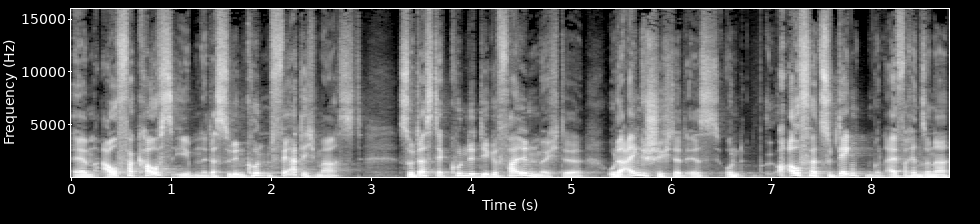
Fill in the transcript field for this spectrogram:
ähm, auf Verkaufsebene, dass du den Kunden fertig machst, sodass der Kunde dir gefallen möchte oder eingeschüchtert ist und aufhört zu denken und einfach in so einer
